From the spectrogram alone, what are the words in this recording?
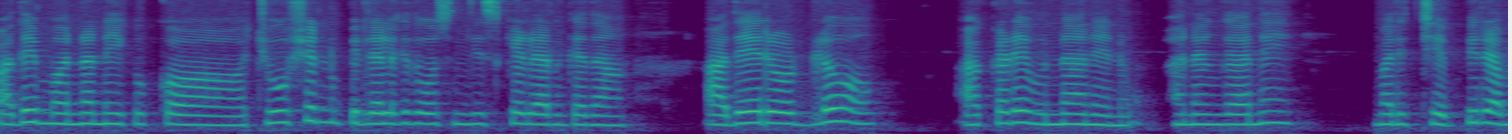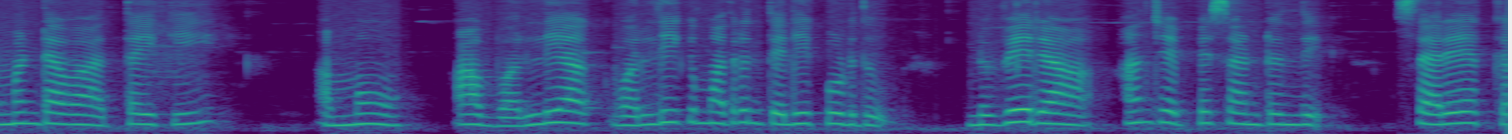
అదే మొన్న నీకు ట్యూషన్ పిల్లలకి కోసం తీసుకెళ్ళాను కదా. అదే రోడ్లో అక్కడే ఉన్నా నేను. అనగానే మరి చెప్పి రమ్మంటావా అత్తయ్యకి? అమ్మో ఆ వల్లి వల్లికి మాత్రం తెలియకూడదు. నువ్వే రా అని చెప్పేసి అంటుంది. సరే అక్క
